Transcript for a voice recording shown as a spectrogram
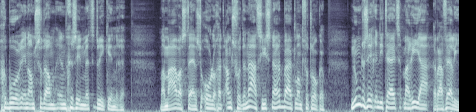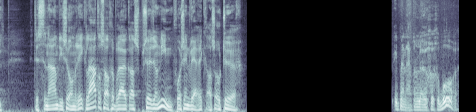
geboren in Amsterdam in een gezin met drie kinderen. Mama was tijdens de oorlog uit angst voor de nazi's naar het buitenland vertrokken. Noemde zich in die tijd Maria Ravelli. Het is de naam die zoon Rick later zal gebruiken als pseudoniem voor zijn werk als auteur. Ik ben uit een leugen geboren.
